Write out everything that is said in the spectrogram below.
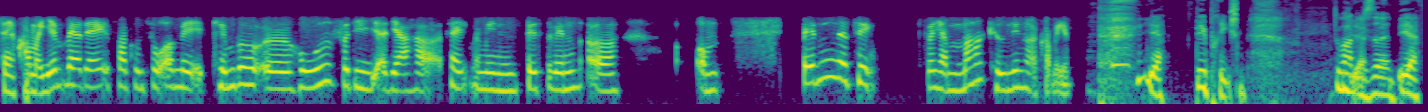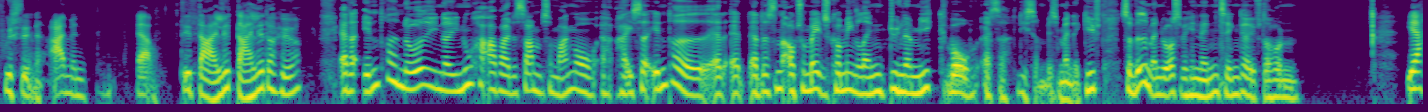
Så jeg kommer hjem hver dag fra kontoret med et kæmpe øh, hoved, fordi at jeg har talt med min bedste ven og, om spændende ting. Så jeg er meget kedelig, når jeg kommer hjem. ja, det er prisen. Du har ja. det sådan. Ja, fuldstændig. Ej, men ja, det er dejligt, dejligt at høre. Er der ændret noget i, når I nu har arbejdet sammen så mange år, har I så ændret, er, er, er der sådan automatisk kommet en eller anden dynamik, hvor, altså ligesom hvis man er gift, så ved man jo også, hvad hinanden tænker efterhånden? Ja,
